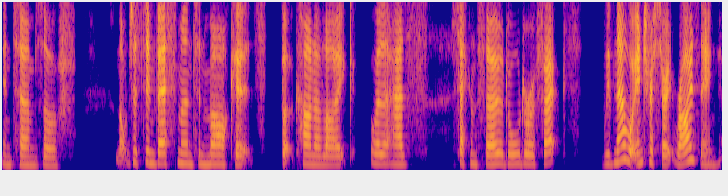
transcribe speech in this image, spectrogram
in terms of not just investment and markets, but kind of like whether it has second, third order effects. We've now got interest rate rising.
